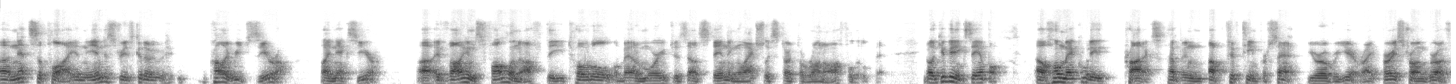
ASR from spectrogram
uh, net supply in the industry is going to probably reach zero by next year. Uh, if volumes fall enough, the total amount of mortgages outstanding will actually start to run off a little bit. I'll give you an example. Uh, home equity products have been up 15% year over year, right? Very strong growth.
